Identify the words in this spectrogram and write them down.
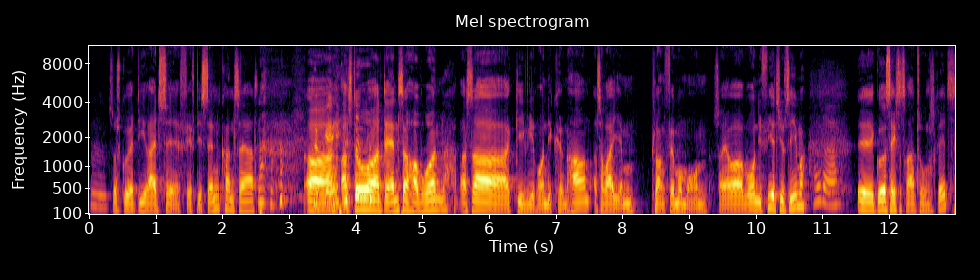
Mm. Så skulle jeg direkte til 50 Cent-koncert. og, okay. og stå og danse og hoppe rundt. Og så gik vi rundt i København, og så var jeg hjemme klokken 5 om morgenen. Så jeg var vågen i 24 timer. Hold da øh, gået 36.000 skridt.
